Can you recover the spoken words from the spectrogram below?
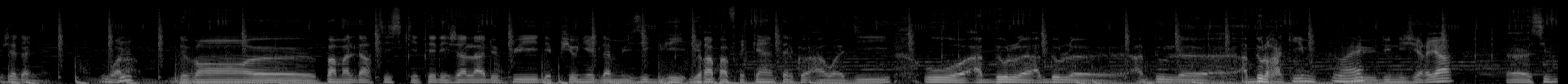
j'ai gagné. mhm. Voilà. Devant euh, pas mal d'artistes qui étaient déjà là depuis, des pionniers de la musique, du, du rap africain tels que Awadi ou Abdul, Abdul, Abdul, Abdul Rakim Ouais. du, du Nigeria. Si, vous,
